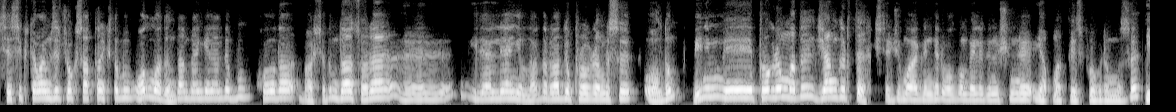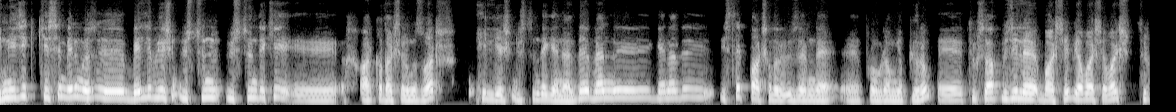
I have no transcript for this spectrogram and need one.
sesli kütüphanemizde çok satranç kitabı olmadığından ben genelde bu konuda başladım. Daha sonra e, ilerleyen yıllarda radyo programcısı oldum. Benim e, programım adı Cangırtı. İşte Cuma günleri Olgun Bey'le dönüşümlü yapmaktayız programımızı. Dinleyecek kesim benim e, belli bir yaşın üstün, üstündeki e, arkadaşlarımız var. 50 yaşın üstünde genelde. Ben e, genelde istek parçaları üzerine e, program yapıyorum. E, Türk sanat müziğiyle başlayıp yavaş yavaş Türk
